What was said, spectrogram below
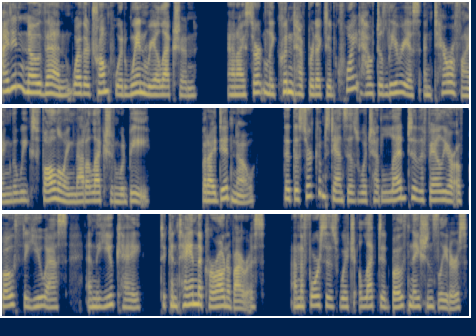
I didn't know then whether Trump would win re election, and I certainly couldn't have predicted quite how delirious and terrifying the weeks following that election would be. But I did know that the circumstances which had led to the failure of both the US and the UK to contain the coronavirus, and the forces which elected both nations' leaders,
